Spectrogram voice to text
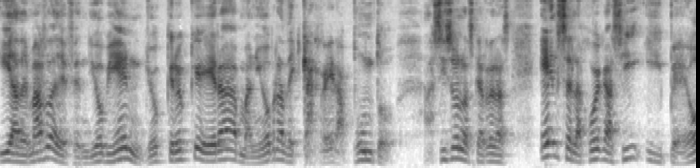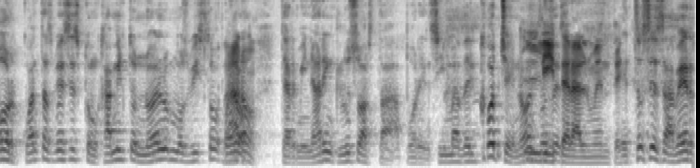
y además la defendió bien. Yo creo que era maniobra de carrera, punto. Así son las carreras. Él se la juega así y peor. ¿Cuántas veces con Hamilton no lo hemos visto? Bueno, Claro. terminar incluso hasta por encima del coche, ¿no? Entonces- Literalmente. entonces, a ver,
